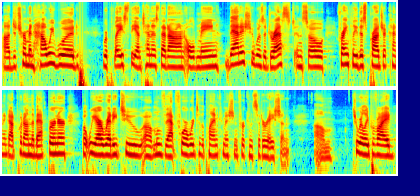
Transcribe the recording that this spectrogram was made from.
uh, determine how we would replace the antennas that are on Old Main. That issue was addressed, and so frankly, this project kind of got put on the back burner, but we are ready to uh, move that forward to the Plan Commission for consideration um, to really provide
